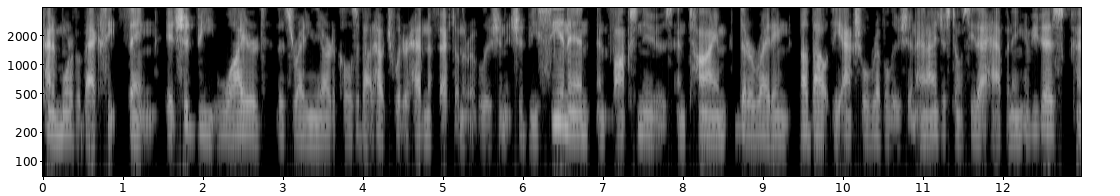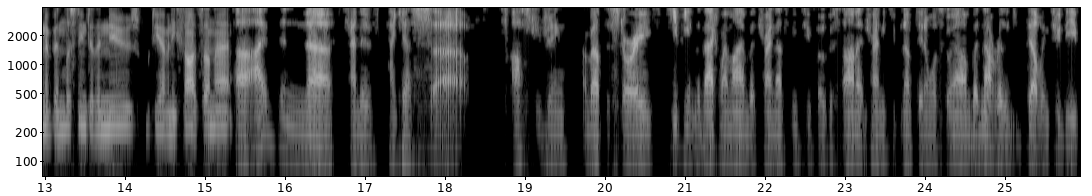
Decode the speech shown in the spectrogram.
kind of more of a backseat thing. It should be Wired that's writing the articles about how Twitter had an effect on the revolution. It should be CNN and Fox News and Time that are writing about the actual revolution. And I just don't see that happening. Have you guys kind of been listening to the news? Do you have any thoughts on that? Uh, I've been uh, kind of, I guess, uh, ostriching about the story, keeping it in the back of my mind, but trying not to be too focused on it, trying to keep an update on what's going on, but not really delving too deep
